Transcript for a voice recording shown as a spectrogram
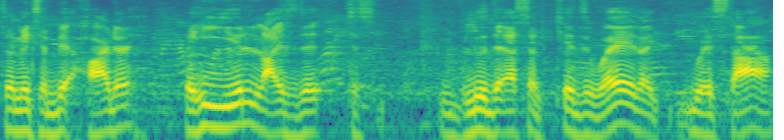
So it makes it a bit harder. But he utilized it, just blew the SF kids away like with style.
